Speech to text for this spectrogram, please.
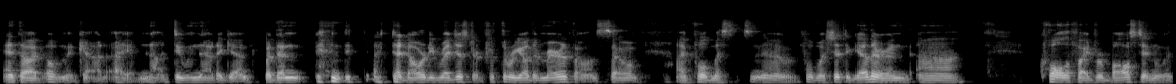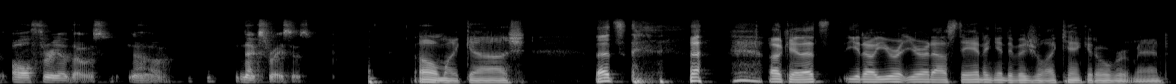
and thought, "Oh my God, I am not doing that again." But then I had already registered for three other marathons, so I pulled my uh, pulled my shit together and uh, qualified for Boston with all three of those uh, next races. Oh my gosh, that's okay. That's you know you're you're an outstanding individual. I can't get over it, man.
